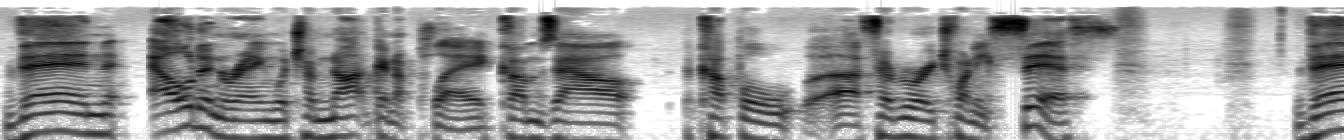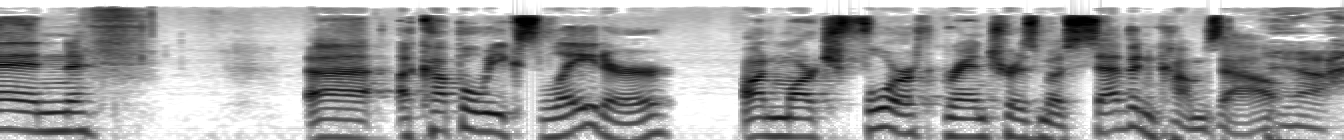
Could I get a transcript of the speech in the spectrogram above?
Then Elden Ring, which I'm not going to play, comes out a couple uh, February 25th. Then uh, a couple weeks later, on March 4th, Gran Turismo 7 comes out. Yeah.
